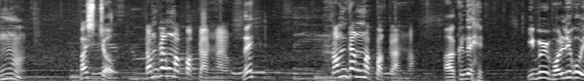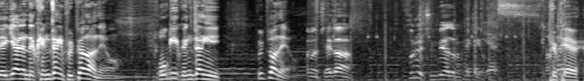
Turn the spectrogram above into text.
음, 맛있죠? 쌈장 맛밖에 안 나요. 네? 쌈장 맛밖에 안 나. 아 근데 입을 벌리고 얘기하는데 굉장히 불편하네요. 보기 굉장히 불편해요. 그러면 제가 술을 준비하도록 할게요. Prepare.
